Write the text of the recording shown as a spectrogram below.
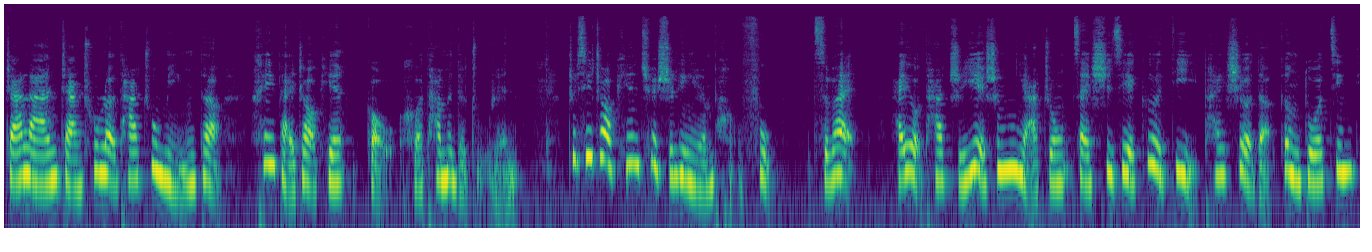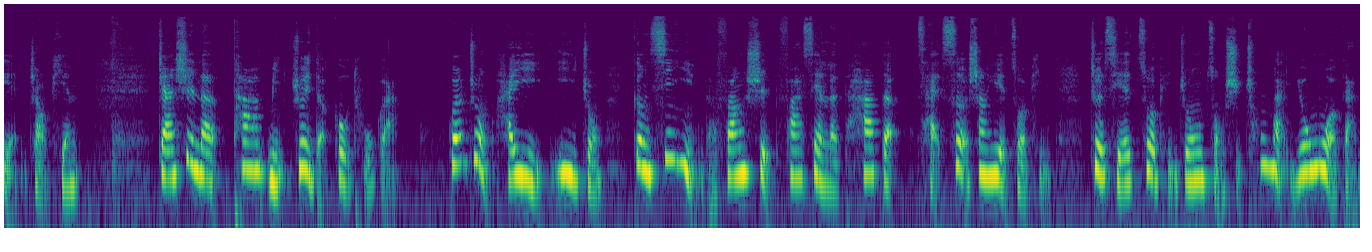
展览展出了他著名的黑白照片《狗和他们的主人》，这些照片确实令人捧腹。此外，还有他职业生涯中在世界各地拍摄的更多经典照片，展示了他敏锐的构图感。观众还以一种更新颖的方式发现了他的彩色商业作品。这些作品中总是充满幽默感，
